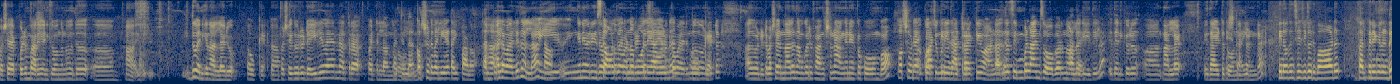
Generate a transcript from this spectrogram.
പക്ഷെ എപ്പോഴും പറയും എനിക്ക് തോന്നുന്നു ഇത് ആ, ഇത് ഇതും എനിക്ക് നല്ലൊരു ഓക്കെ. പക്ഷെ ഇതൊരു ഡെയിലി വെയറിന് അത്ര പറ്റില്ല പറ്റില്ല. കുറച്ചുകൂടി വലിയ ടൈപ്പാണോ? അല്ല വലുതല്ല. ഈ ഇങ്ങനെ ഒരു ഇത് വരുന്നത് കൊണ്ടിട്ട് അത് കൊണ്ടിട്ട്. പക്ഷെ എന്നാലും നമുക്കൊരു ഫംഗ്ഷൻ അങ്ങനെയൊക്കെ പോകുമ്പോൾ കുറച്ചുകൂടെ കുറച്ചും കൂടി ഇത് അട്രാക്റ്റീവ് ആണ്. സിമ്പിൾ ആൻഡ് സോബർ എന്നുള്ള രീതിയിൽ ഇതെനിക്കൊരു നല്ല ഇതായിട്ട് തോന്നിയിട്ടുണ്ട്. വിനോദൻ ചേച്ചിക്ക് ഒരുപാട് താല്പര്യങ്ങളുണ്ട്.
